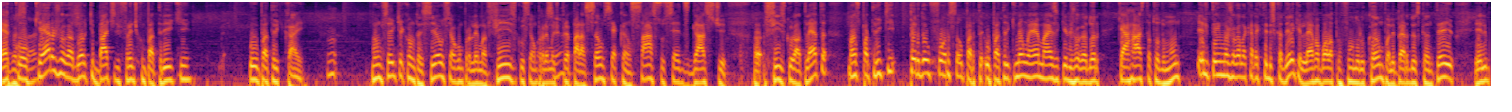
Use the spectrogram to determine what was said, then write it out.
É qualquer jogador que bate de frente com o Patrick, o Patrick cai. Não sei o que aconteceu, se é algum problema físico, se é um problema ser. de preparação, se é cansaço, se é desgaste ah, físico do atleta, mas o Patrick perdeu força. O, Pat- o Patrick não é mais aquele jogador que arrasta todo mundo. Ele tem uma jogada característica dele, que ele leva a bola pro fundo do campo, ali perto do escanteio, ele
